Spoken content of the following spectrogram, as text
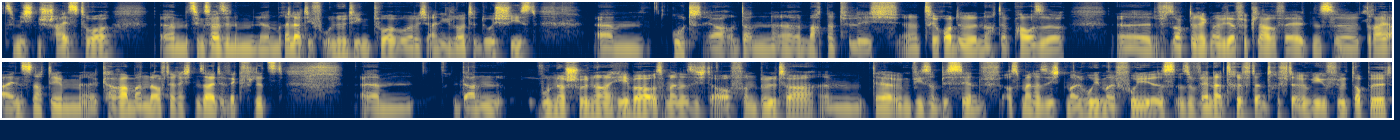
ziemlichen Scheißtor ähm, beziehungsweise einem, einem relativ unnötigen Tor, wo er durch einige Leute durchschießt. Ähm, gut, ja, und dann äh, macht natürlich äh, Terodde nach der Pause, äh, sorgt direkt mal wieder für klare Verhältnisse. 3-1, nachdem äh, Karaman da auf der rechten Seite wegflitzt. Ähm, dann wunderschöner Heber aus meiner Sicht auch von Bülter, ähm, der irgendwie so ein bisschen aus meiner Sicht mal hui, mal fui ist. Also wenn er trifft, dann trifft er irgendwie gefühlt doppelt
